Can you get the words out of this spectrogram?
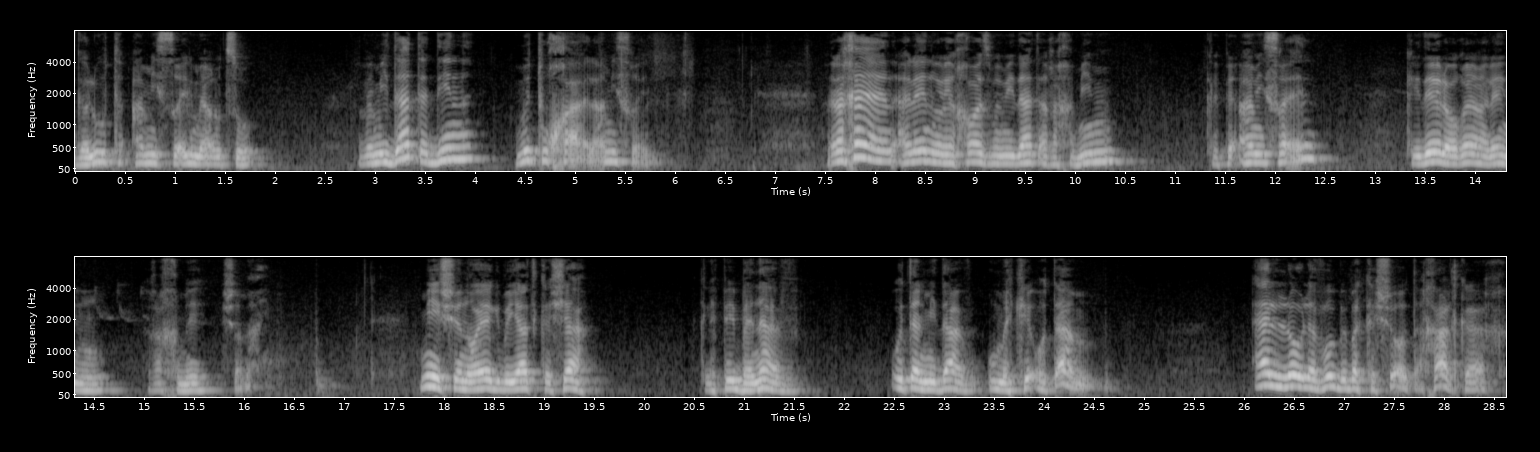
גלות עם ישראל מארצו, ומידת הדין מתוחה על עם ישראל. ולכן עלינו לאחוז במידת הרחמים כלפי עם ישראל, כדי לעורר עלינו רחמי שמיים. מי שנוהג ביד קשה כלפי בניו או תלמידיו ומכה אותם, אל לו לבוא בבקשות אחר כך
